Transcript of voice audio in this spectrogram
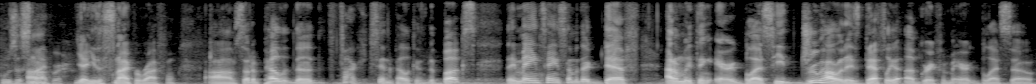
who's a Uh, sniper. yeah, he's a sniper rifle. Um, so the Pel the fuck, I keep saying the Pelicans, the Bucks, they maintain some of their depth. I don't really think Eric Bless. He Jrue Holiday is definitely an upgrade from Eric Bledsoe.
